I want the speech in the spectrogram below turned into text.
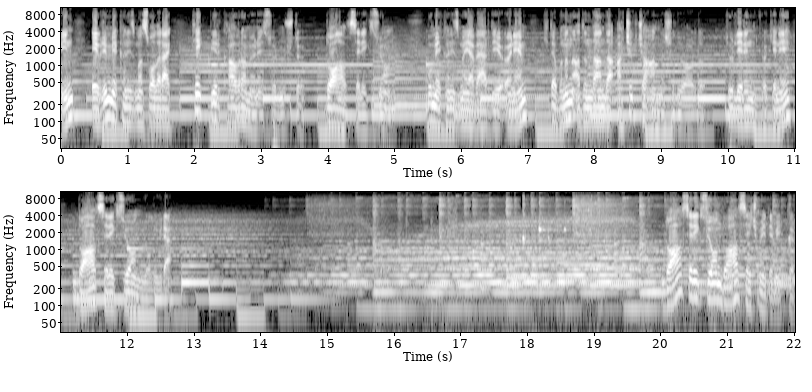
Darwin, evrim mekanizması olarak tek bir kavram öne sürmüştü. Doğal seleksiyon. Bu mekanizmaya verdiği önem kitabının adından da açıkça anlaşılıyordu. Türlerin kökeni doğal seleksiyon yoluyla. Doğal seleksiyon doğal seçme demektir.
